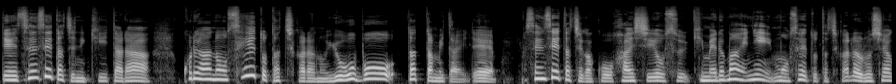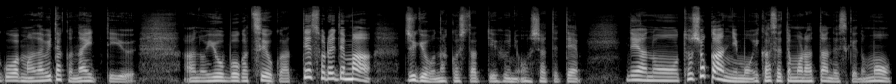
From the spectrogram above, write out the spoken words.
で先生たちに聞いたらこれあの生徒たちからの要望だったみたいで先生たちがこう廃止をす決める前にもう生徒たちからロシア語は学びたくないっていうあの要望が強くあってそれでまあ授業をなくしたっていうふうにおっしゃっててであの図書館にも行かせてもらったんですけども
